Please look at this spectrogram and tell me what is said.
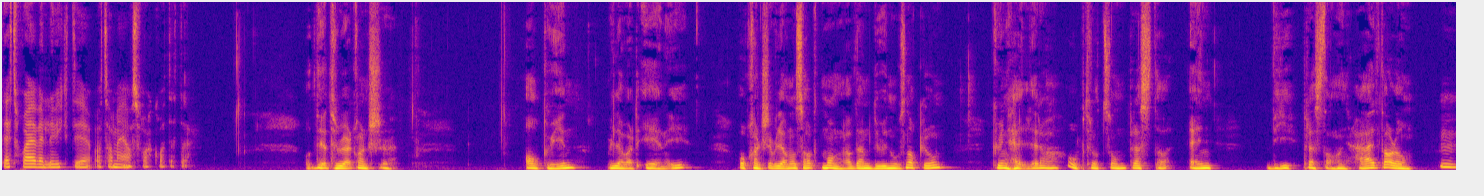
Det tror jeg er veldig viktig å ta med oss fra akkurat dette. Og det tror jeg kanskje Alcuin ville ha vært enig i. Og kanskje ville han ha sagt mange av dem du nå snakker om, kunne heller ha opptrådt som prester enn de prestene han her taler om, mm.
